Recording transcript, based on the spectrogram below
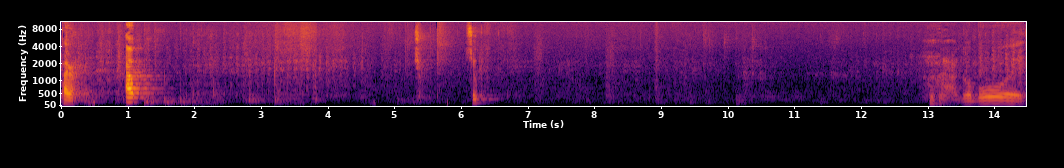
Pyro. Out. Suk. Ah, good boy.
